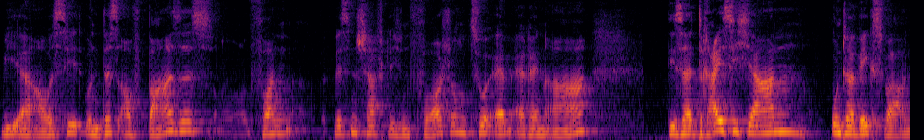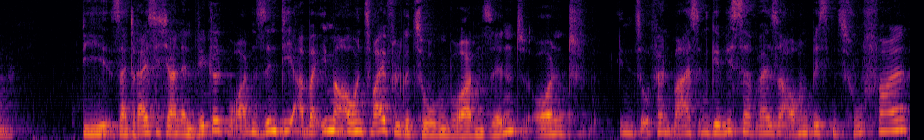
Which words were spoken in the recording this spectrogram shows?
wie er aussieht. Und das auf Basis von wissenschaftlichen Forschungen zur mRNA, die seit 30 Jahren unterwegs waren die seit 30 Jahren entwickelt worden sind, die aber immer auch in Zweifel gezogen worden sind. Und insofern war es in gewisser Weise auch ein bisschen Zufall,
